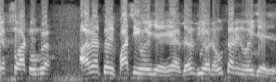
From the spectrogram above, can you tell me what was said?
એકસો આઠ ઊભા. આવે તો પાછી વહી જાય દર્દીઓને ઉતારીને વહી જાય છે.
